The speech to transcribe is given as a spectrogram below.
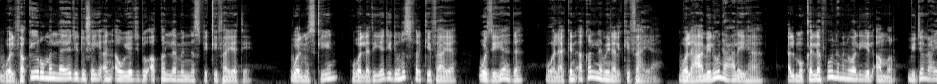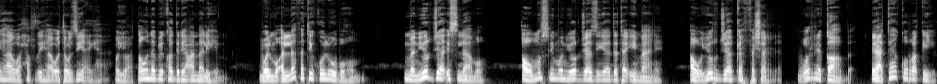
والفقير من لا يجد شيئا أو يجد أقل من نصف كفايته والمسكين هو الذي يجد نصف الكفاية وزيادة ولكن أقل من الكفاية. والعاملون عليها المكلفون من ولي الأمر بجمعها وحفظها وتوزيعها ويعطون بقدر عملهم والمؤلفة قلوبهم من يرجى إسلامه أو مسلم يرجى زيادة إيمانه أو يرجى كف شره والرقاب إعتاق الرقيق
